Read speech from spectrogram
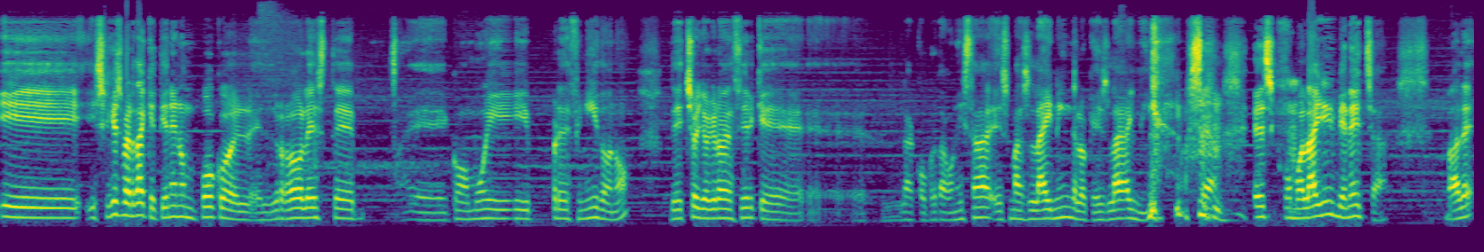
Y, y sí que es verdad que tienen un poco el, el rol este eh, como muy predefinido, ¿no? De hecho, yo quiero decir que eh, la coprotagonista es más Lightning de lo que es Lightning. o sea, es como Lightning bien hecha, ¿vale?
